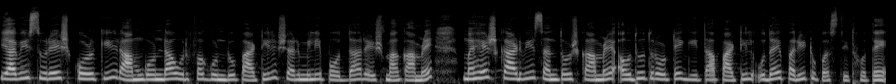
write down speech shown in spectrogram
यावेळी सुरेश कोळकी रामगोंडा उर्फ गुंडू पाटील शर्मिली पोद्दार रेश्मा कांबळे महेश काडवी संतोष कांबळे अवधूत रोटे गीता पाटील उदय परीट उपस्थित होते.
